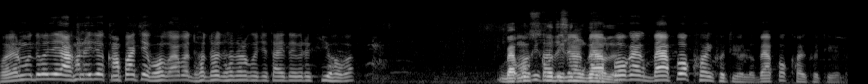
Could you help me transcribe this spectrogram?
ভয়ের মধ্যে বলছে এখন এই যে কাঁপাচ্ছে ভগ আবার ধর ধর ধর ধর করছে তাই তো এবারে কি হবে? ব্যাপক ব্যাপক ক্ষয়ক্ষতি হলো ব্যাপক ক্ষয়ক্ষতি হলো।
